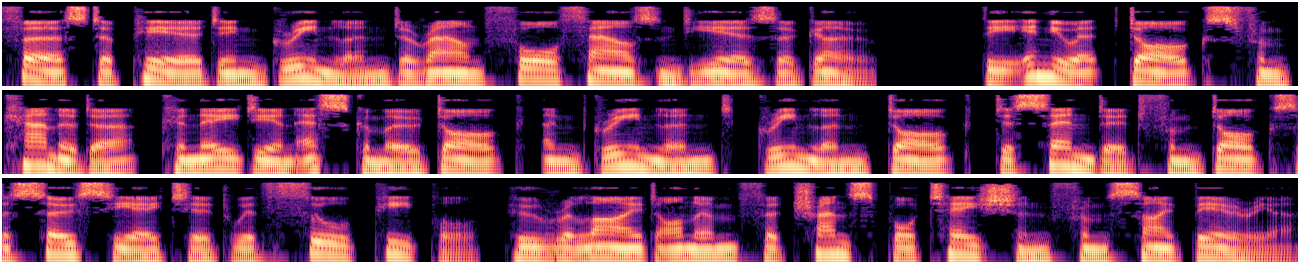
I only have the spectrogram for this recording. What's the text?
first appeared in Greenland around 4,000 years ago. The Inuit dogs from Canada Canadian Eskimo dog and Greenland Greenland dog descended from dogs associated with Thule people, who relied on them for transportation from Siberia.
